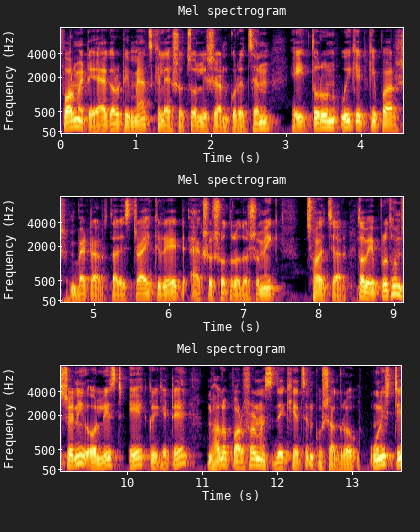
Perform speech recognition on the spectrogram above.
ফরম্যাটে এগারোটি ম্যাচ খেলে একশো চল্লিশ রান করেছেন। এই তরুণ উইকেট কিপার ব্যাটার, তার স্ট্রাইক রেট একশো সতেরো দশমিক ছয় চার। তবে প্রথম শ্রেণি ও লিস্ট এ ক্রিকেটে ভালো পারফরমেন্স দেখিয়েছেন কুশাগ্র উনিশটি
